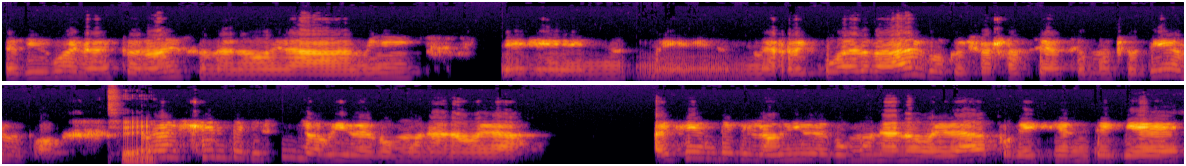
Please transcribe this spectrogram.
decir, bueno, esto no es una novedad a mí. Eh, me, me, recuerda algo que yo ya sé hace mucho tiempo. Sí. Pero hay gente que sí lo vive como una novedad. Hay gente que lo vive como una novedad porque hay gente que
